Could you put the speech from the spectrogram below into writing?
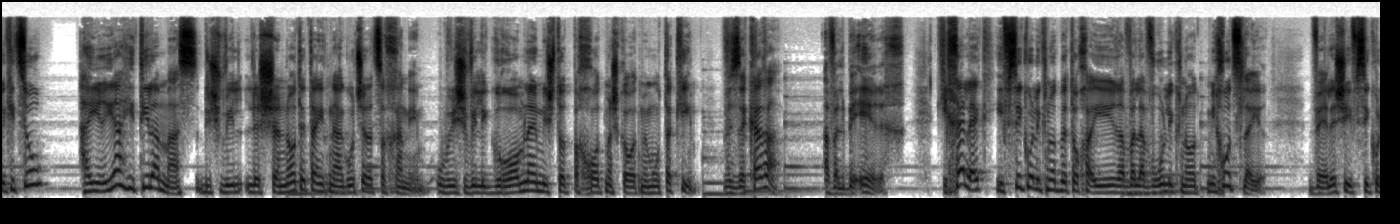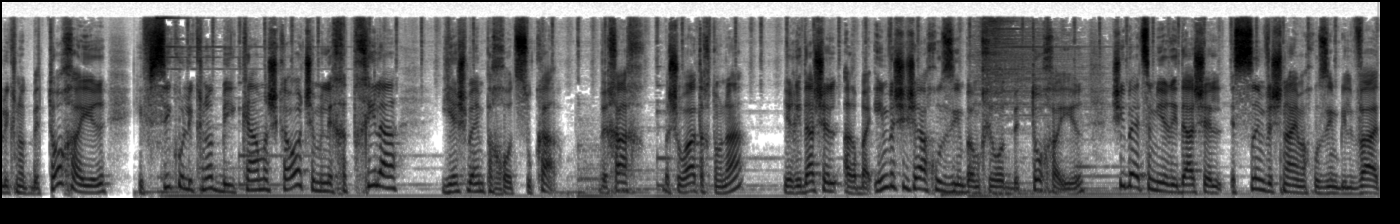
בקיצור, העירייה הטילה מס בשביל לשנות את ההתנהגות של הצרכנים, ובשביל לגרום להם לשתות פחות משקאות ממותקים, וזה קרה, אבל בערך. כי חלק הפסיקו לקנות בתוך העיר, אבל עברו לקנות מחוץ לעיר. ואלה שהפסיקו לקנות בתוך העיר, הפסיקו לקנות בעיקר משקאות שמלכתחילה יש בהם פחות סוכר. וכך, בשורה התחתונה, ירידה של 46% במכירות בתוך העיר, שהיא בעצם ירידה של 22% בלבד,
